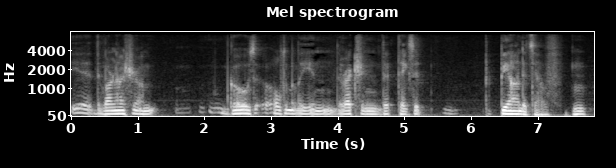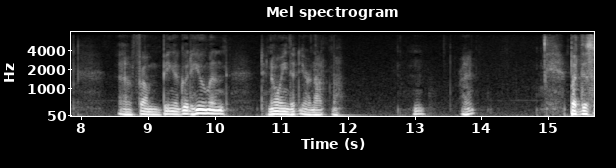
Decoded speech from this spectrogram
the varnashram goes ultimately in direction that takes it beyond itself, hmm? uh, from being a good human to knowing that you're an atma, hmm? right? But this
